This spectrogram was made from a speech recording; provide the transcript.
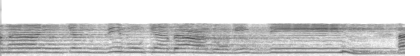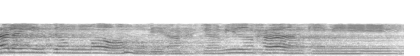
فما يكذبك بعد بالدين أليس الله بأحكم الحاكمين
